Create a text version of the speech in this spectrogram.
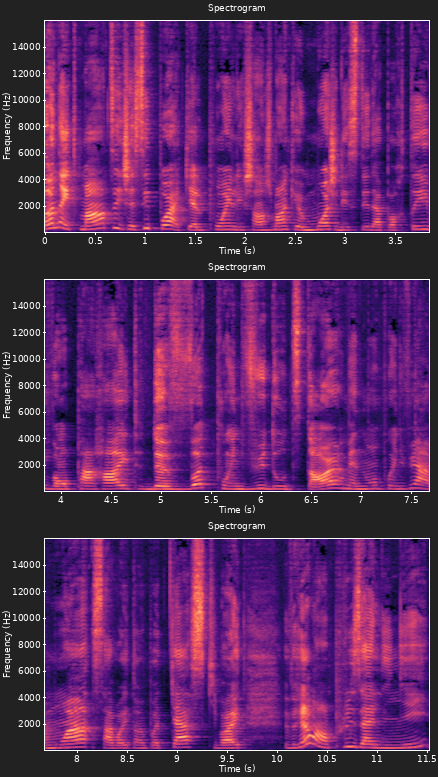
honnêtement, je sais pas à quel point les changements que moi j'ai décidé d'apporter vont paraître de votre point de vue d'auditeur, mais de mon point de vue à moi, ça va être un podcast qui va être vraiment plus aligné.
